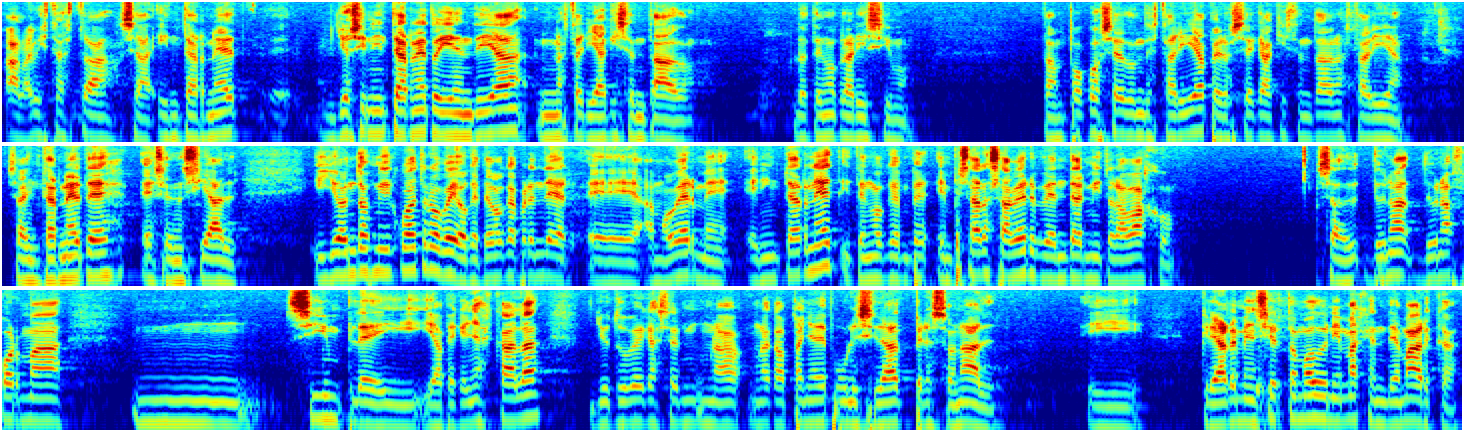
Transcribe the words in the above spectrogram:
a la vista está, o sea, Internet, eh, yo sin Internet hoy en día no estaría aquí sentado, lo tengo clarísimo. Tampoco sé dónde estaría, pero sé que aquí sentado no estaría. O sea, Internet es esencial. Y yo en 2004 veo que tengo que aprender eh, a moverme en Internet y tengo que empezar a saber vender mi trabajo. O sea, de una, de una forma Mm, simple y, a pequeña escala, yo tuve que hacer una, campaña de publicidad personal y crearme en cierto modo una imagen de marca.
